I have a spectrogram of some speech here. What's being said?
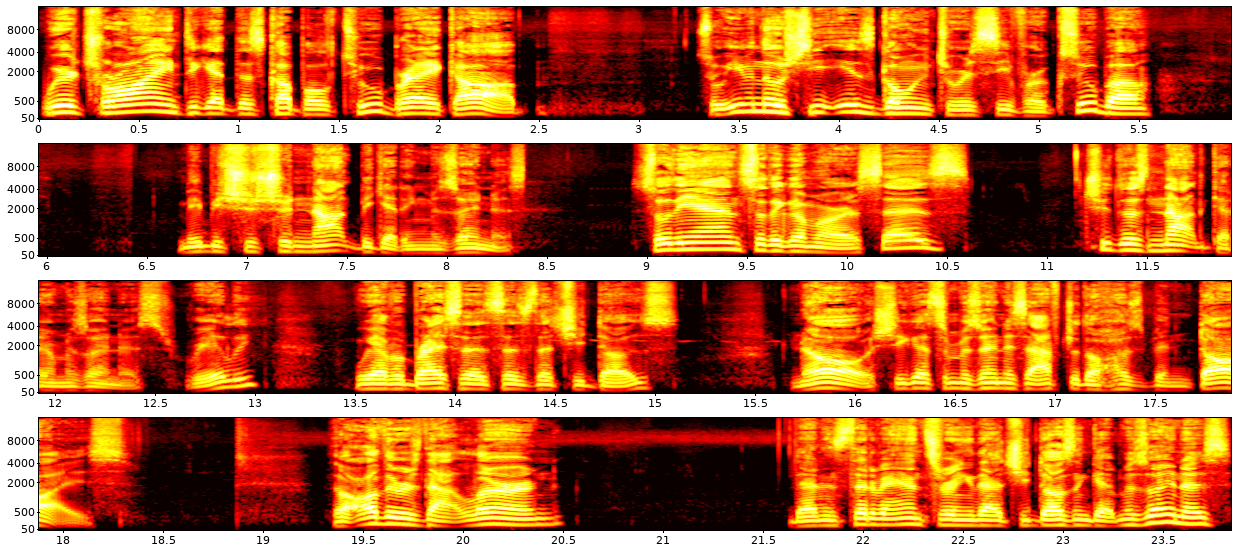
we're trying to get this couple to break up. So even though she is going to receive her ksuba, maybe she should not be getting mazonis. So the answer the Gemara says she does not get her mazonis. Really? We have a brisa that says that she does. No, she gets her mazonis after the husband dies. The others that learn that instead of answering that she doesn't get mazonis,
